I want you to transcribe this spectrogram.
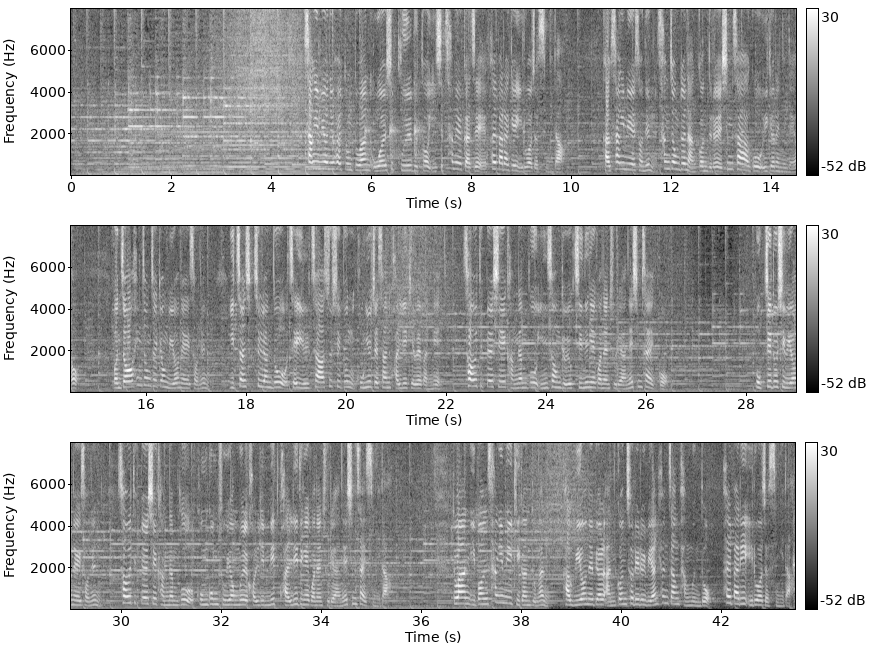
상임위원회 활동 또한 5월 19일부터 23일까지 활발하게 이루어졌습니다. 각 상임위에서는 상정된 안건들을 심사하고 의결했는데요. 먼저 행정재경위원회에서는 2017년도 제1차 수시분 공유재산 관리 계획안 및 서울특별시 강남구 인성교육진흥에 관한 조례안을 심사했고, 복지도시위원회에서는 서울특별시 강남구 공공조형물 건립 및 관리 등에 관한 조례안을 심사했습니다. 또한 이번 상임위 기간 동안 각 위원회별 안건 처리를 위한 현장 방문도 활발히 이루어졌습니다.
